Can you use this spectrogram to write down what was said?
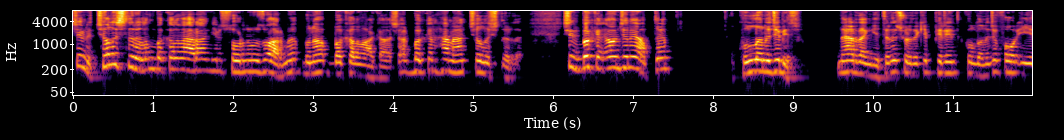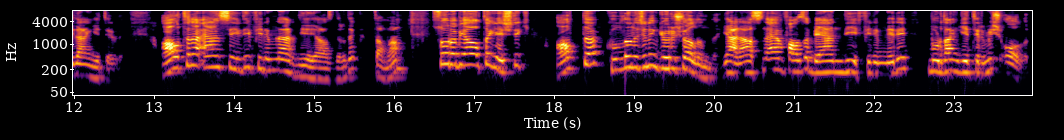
Şimdi çalıştıralım bakalım herhangi bir sorunumuz var mı? Buna bakalım arkadaşlar. Bakın hemen çalıştırdı. Şimdi bakın önce ne yaptı? Kullanıcı 1. Nereden getirdi? Şuradaki print kullanıcı for i'den getirdi. Altına en sevdiği filmler diye yazdırdık. Tamam. Sonra bir alta geçtik. Altta kullanıcının görüşü alındı. Yani aslında en fazla beğendiği filmleri buradan getirmiş olduk.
